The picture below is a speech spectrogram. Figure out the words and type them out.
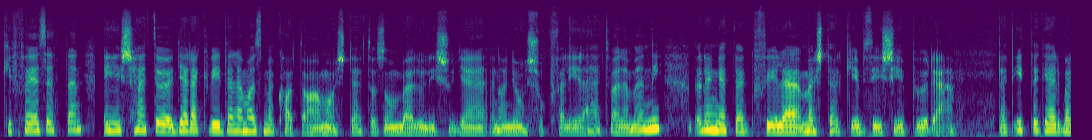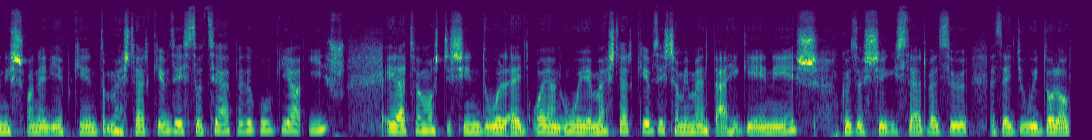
kifejezetten, és hát gyerekvédelem az meg hatalmas, tehát azon belül is ugye nagyon sok felé lehet vele menni. Rengetegféle mesterképzés épül rá. Tehát itt Egerben is van egyébként mesterképzés, szociálpedagógia is, illetve most is indul egy olyan új mesterképzés, ami mentálhigiénés, közösségi szervező, ez egy új dolog.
